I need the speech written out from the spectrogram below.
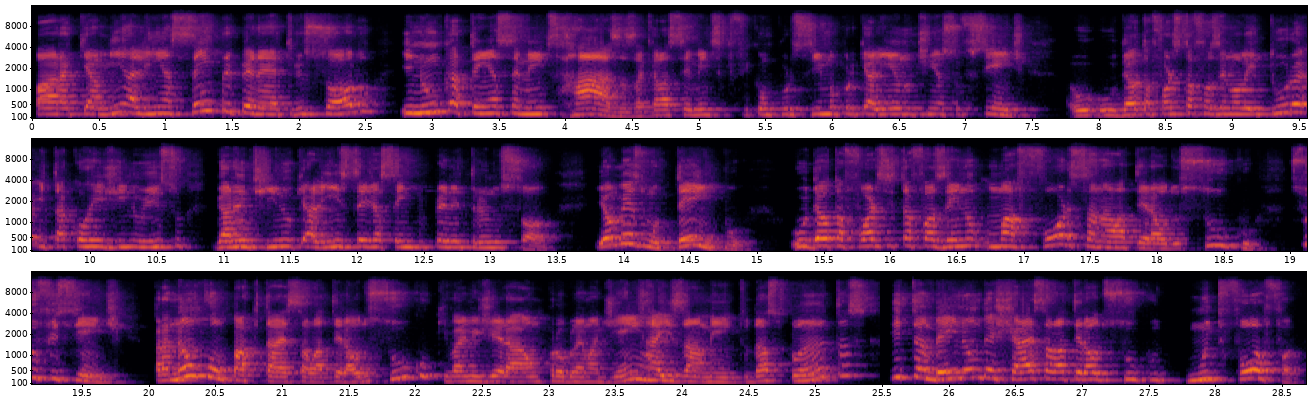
para que a minha linha sempre penetre o solo e nunca tenha sementes rasas, aquelas sementes que ficam por cima porque a linha não tinha suficiente o, o Delta Force está fazendo a leitura e está corrigindo isso, garantindo que a linha esteja sempre penetrando o solo. E ao mesmo tempo, o Delta Force está fazendo uma força na lateral do sulco suficiente para não compactar essa lateral do sulco, que vai me gerar um problema de enraizamento das plantas, e também não deixar essa lateral do sulco muito fofa,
